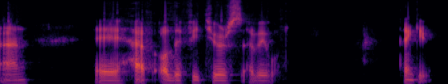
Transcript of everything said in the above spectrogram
and uh, have all the features available. Thank you.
